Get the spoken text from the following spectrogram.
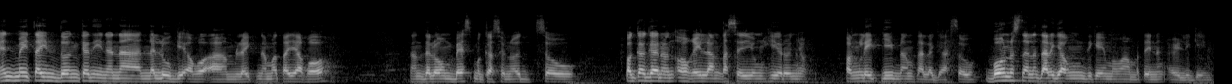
And may time doon kanina na nalugi ako, um, like namatay ako ng dalawang best magkasunod. So, pagka ganun, okay lang kasi yung hero nyo, pang late game lang talaga. So, bonus na lang talaga kung hindi kayo mamamatay ng early game.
